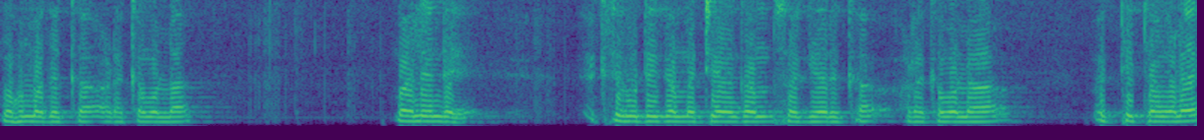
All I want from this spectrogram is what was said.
മുഹമ്മദ് ഖ അടക്കമുള്ള മഹലിന്റെ എക്സിക്യൂട്ടീവ് കമ്മിറ്റി അംഗം സഗീർക്ക അടക്കമുള്ള വ്യക്തിത്വങ്ങളെ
